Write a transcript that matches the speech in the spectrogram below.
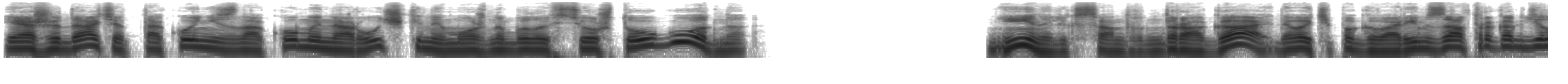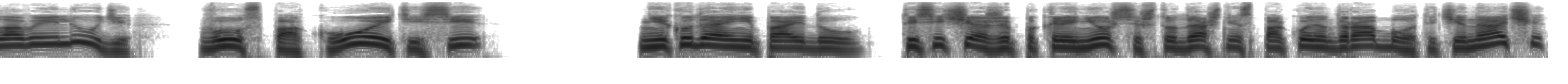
и ожидать от такой незнакомой Наручкиной можно было все, что угодно. «Нина Александровна, дорогая, давайте поговорим завтра как деловые люди. Вы успокоитесь и...» «Никуда я не пойду. Ты сейчас же поклянешься, что дашь мне спокойно доработать, иначе...»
